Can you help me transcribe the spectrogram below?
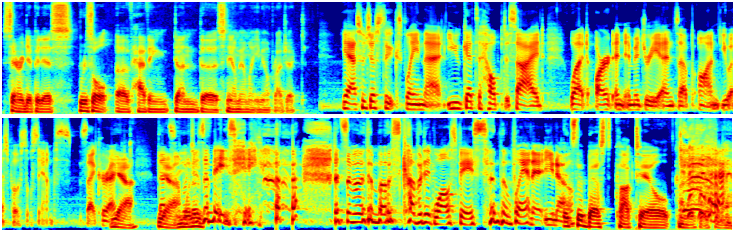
serendipitous result of having done the snail mail my email project. Yeah, so just to explain that, you get to help decide what art and imagery ends up on US postal stamps. Is that correct? Yeah. That's, yeah, I'm which is of, amazing. That's some of the most coveted wall space on the planet, you know. It's the best cocktail conversation.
